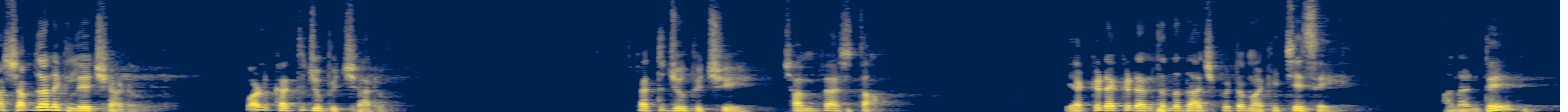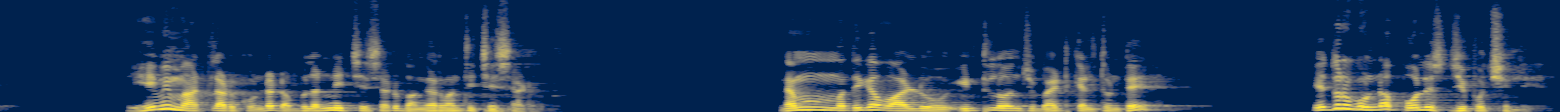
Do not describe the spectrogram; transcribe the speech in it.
ఆ శబ్దానికి లేచాడు. వాళ్ళు కత్తి చూపించారు. కత్తి చూపించి చంపేస్తాం. ఎక్కడెక్కడ ఎంతెంత దాచిపెట్టో మాకు ఇచ్చేసేయి అని అంటే ఏమీ మాట్లాడకుండా డబ్బులన్నీ ఇచ్చేశాడు బంగారం అంతా ఇచ్చేశాడు. నెమ్మదిగా వాళ్ళు ఇంటిలోంచి బయటకు వెళ్తుంటే ఎదురుగుండా పోలీస్ జీప్ వచ్చింది.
